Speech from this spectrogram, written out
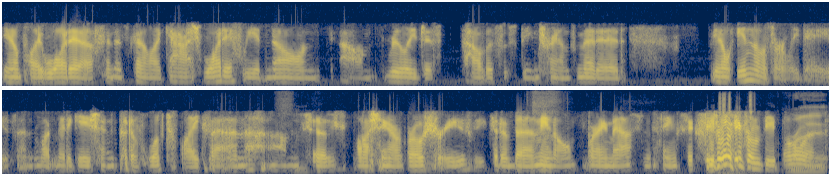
you know, play what if, and it's kind of like, gosh, what if we had known um, really just how this was being transmitted, you know, in those early days, and what mitigation could have looked like then. Um, instead of washing our groceries, we could have been, you know, wearing masks and staying six feet away from people, right. and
